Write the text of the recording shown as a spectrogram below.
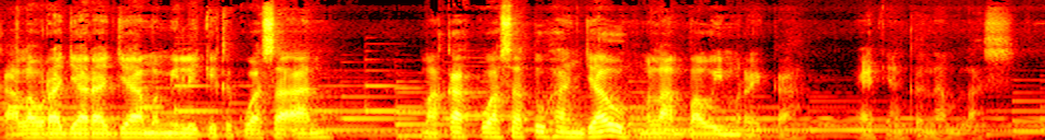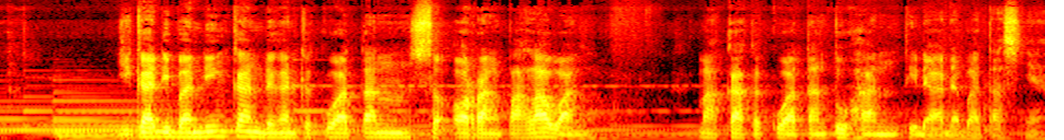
Kalau raja-raja memiliki kekuasaan, maka kuasa Tuhan jauh melampaui mereka. Ayat yang ke-16. Jika dibandingkan dengan kekuatan seorang pahlawan, maka kekuatan Tuhan tidak ada batasnya.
